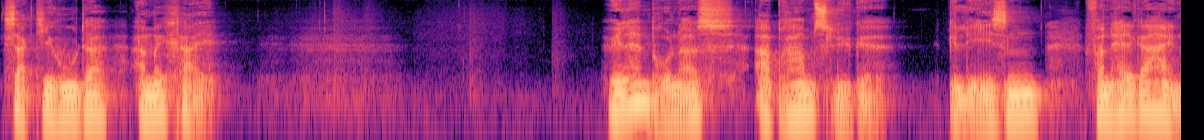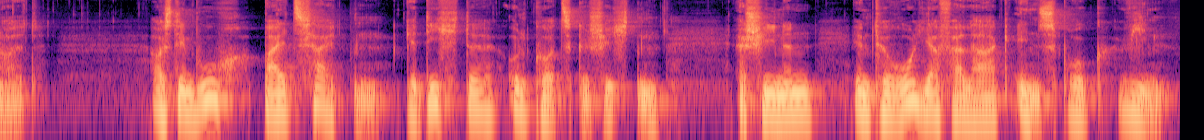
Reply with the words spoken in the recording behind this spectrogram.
sagt Jehuda Amichai. Wilhelm Brunners Abrahams Lüge, gelesen von Helga Heinold. Aus dem Buch Beizeiten, Gedichte und Kurzgeschichten, erschienen im Tyrolia Verlag Innsbruck, Wien.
